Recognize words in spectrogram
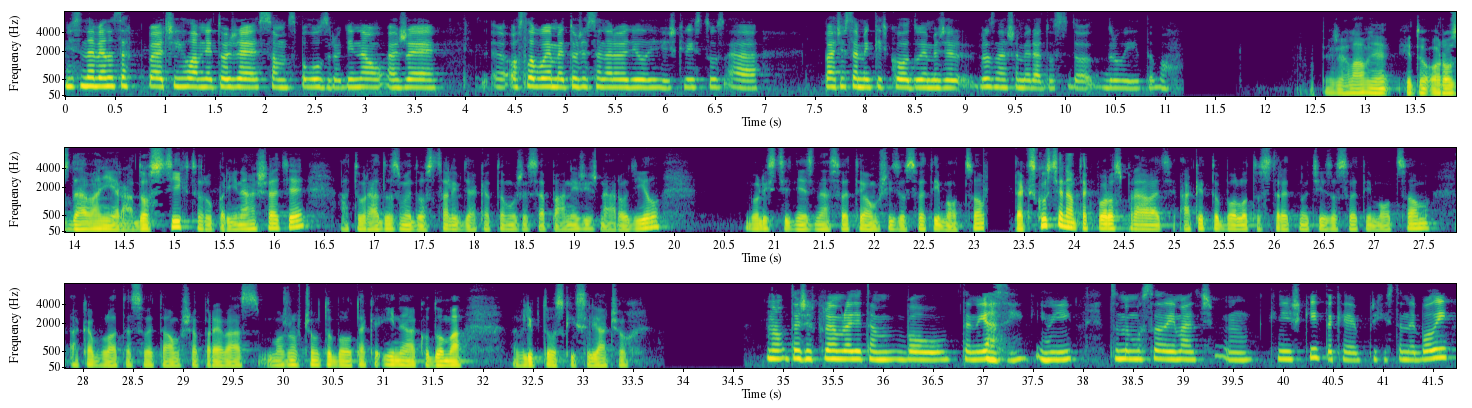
Mne sa na Vianocach páči hlavne to, že som spolu s rodinou a že e, oslavujeme to, že sa narodil Ježiš Kristus a páči sa mi, keď kolodujeme, že roznášame radosť do druhých domov. Takže hlavne je to o rozdávaní radosti, ktorú prinášate a tú radosť sme dostali vďaka tomu, že sa Pán Ježiš narodil. Boli ste dnes na Sv. Omši so Svetým Otcom. Tak skúste nám tak porozprávať, aké to bolo to stretnutie so Svetým Otcom, aká bola tá Sveta Omša pre vás, možno v čom to bolo také iné ako doma v Liptovských sliačoch. No, takže v prvom rade tam bol ten jazyk iný. To sme museli mať mm, knižky, také prichystané boli.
